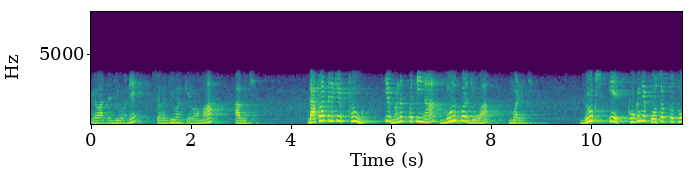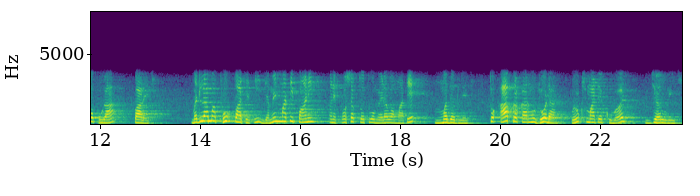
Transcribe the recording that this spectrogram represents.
તેવા સજીવોને સહજીવન કહેવામાં આવે છે. દાખલા તરીકે ફૂગ એ વનસ્પતિના મૂળ પર જોવા મળે છે. વૃક્ષ એ ફૂગને પોષક તત્વો પૂરા પાડે છે. બદલામાં ફૂગ પાસેથી જમીનમાંથી પાણી અને પોષક તત્વો મેળવવા માટે મદદ લે છે. તો આ પ્રકારનું જોડાણ વૃક્ષ માટે ખૂબ જ જરૂરી છે.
